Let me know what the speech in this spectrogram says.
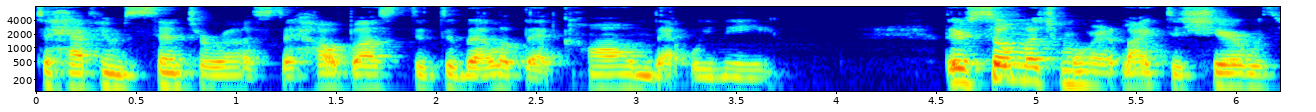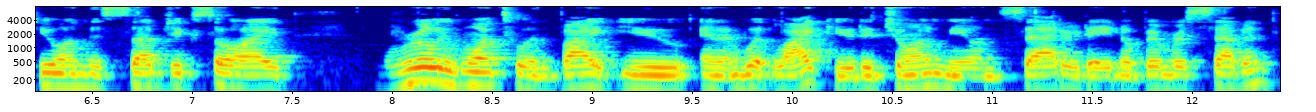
to have Him center us, to help us to develop that calm that we need. There's so much more I'd like to share with you on this subject, so I really want to invite you and would like you to join me on Saturday, November 7th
